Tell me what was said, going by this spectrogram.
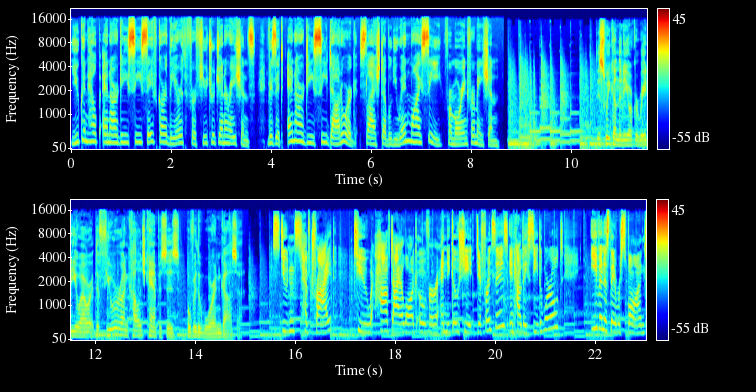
You can help NRDC safeguard the earth for future generations. Visit nrdc.org/wnyc for more information. This week on the New Yorker Radio Hour, the furor on college campuses over the war in Gaza. Students have tried to have dialogue over and negotiate differences in how they see the world, even as they respond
